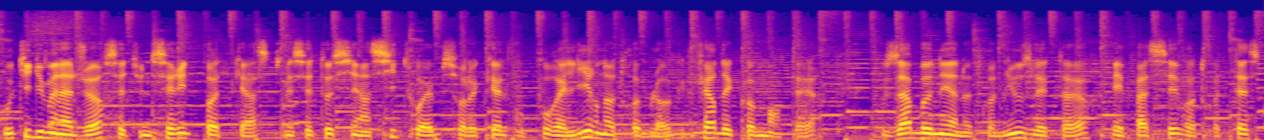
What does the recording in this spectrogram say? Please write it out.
Outils du Manager, c'est une série de podcasts, mais c'est aussi un site web sur lequel vous pourrez lire notre blog, faire des commentaires, vous abonner à notre newsletter et passer votre test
